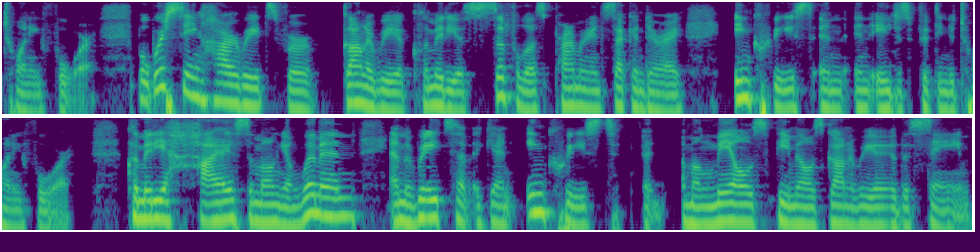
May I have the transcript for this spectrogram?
24. But we're seeing high rates for gonorrhea, chlamydia, syphilis, primary and secondary, increase in, in ages 15 to 24. Chlamydia highest among young women, and the rates have again increased uh, among males, females, gonorrhea the same.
